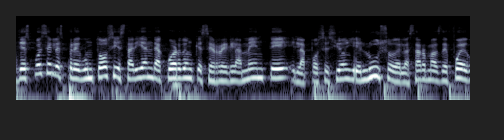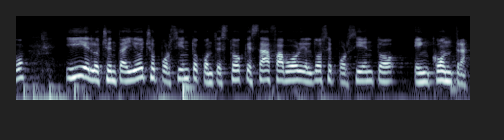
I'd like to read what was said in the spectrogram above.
Después se les preguntó si estarían de acuerdo en que se reglamente la posesión y el uso de las armas de fuego y el 88% contestó que está a favor y el 12% en contra.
